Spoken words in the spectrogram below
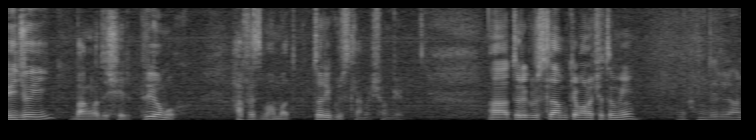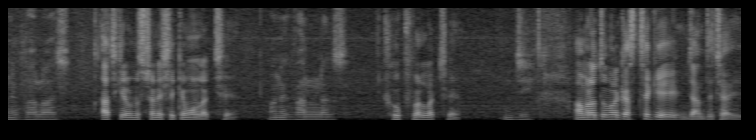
বিজয়ী বাংলাদেশের প্রিয় মুখ হাফেজ মোহাম্মদ তরিকুল ইসলামের সঙ্গে। তরিকুল ইসলাম কেমন আছো তুমি? আলহামদুলিল্লাহ অনেক ভালো আছে। আজকের অনুষ্ঠানে এসে কেমন লাগছে? অনেক ভালো লাগছে। খুব ভালো লাগছে? জি। আমরা তোমার কাছ থেকে জানতে চাই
